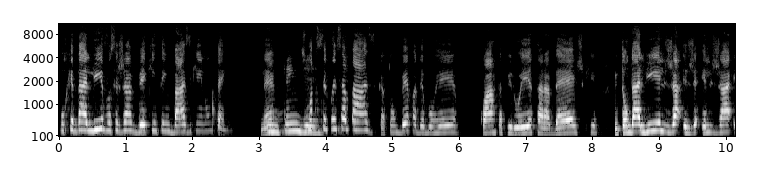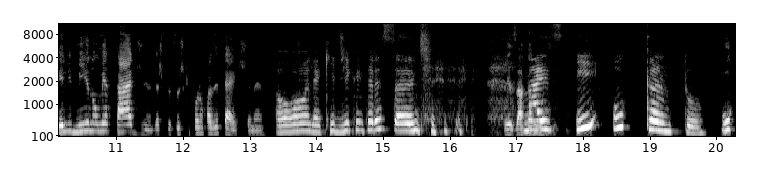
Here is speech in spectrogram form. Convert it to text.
Porque dali você já vê quem tem base e quem não tem. Né? Entendi. Uma sequência básica, tom B para deborrer, quarta pirueta, arabesque. Então, dali eles já, eles já eliminam metade das pessoas que foram fazer teste, né? Olha, que dica interessante. Exatamente. Mas e o canto? O,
